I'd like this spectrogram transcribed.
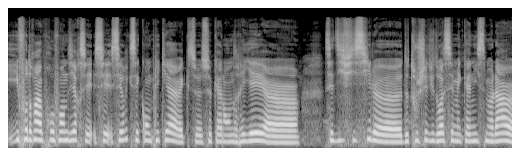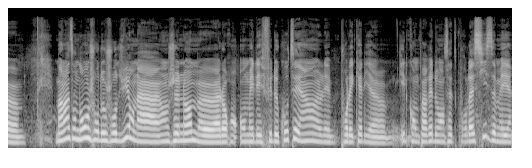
il faudra approfondir. C'est vrai que c'est compliqué avec ce, calendrier. Euh, c'est difficile euh, de toucher du doigt ces mécanismes-là. Euh. Mais en attendant, au jour d'aujourd'hui, on a un jeune homme. alors, on, met les faits de côté, hein, pour lesquels il, il, comparait devant cette cour d'assises. Mais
